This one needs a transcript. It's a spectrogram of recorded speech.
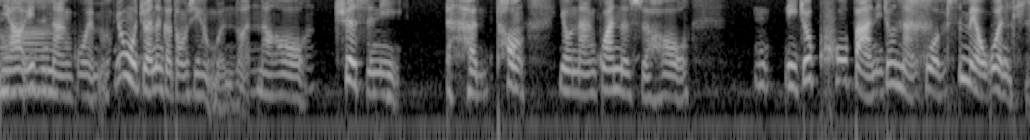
你要一直难过也没有，因为我觉得那个东西很温暖。然后确实你很痛有难关的时候，你你就哭吧，你就难过是没有问题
